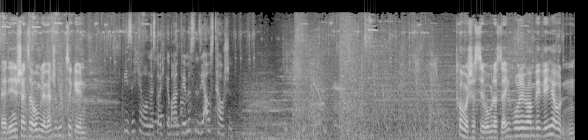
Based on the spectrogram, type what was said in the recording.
Ja, denen scheint es da oben wieder ganz schön gut zu gehen. Die Sicherung ist durchgebrannt. Wir müssen sie austauschen. Komisch, dass die oben das gleiche Problem haben wie wir hier unten.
